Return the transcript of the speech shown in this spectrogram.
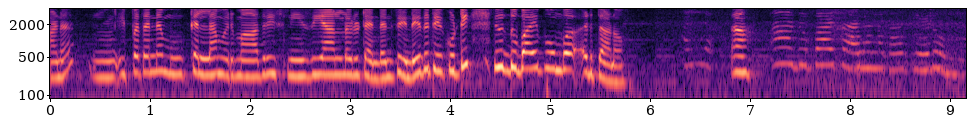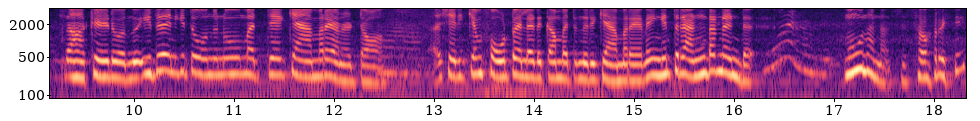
ആണ്. ഇപ്പൊ തന്നെ മൂക്കെല്ലാം ഒരുമാതിരി സ്നീസ് ചെയ്യാനുള്ള ഒരു ടെൻഡൻസി ഉണ്ട്. ഇത് ടീക്കുട്ടി ഇത് ദുബായി പോകുമ്പോൾ എടുത്താണോ. ആ. കേട് വന്നു. ഇത് എനിക്ക് തോന്നുന്നു മറ്റേ ക്യാമറയാണ് കേട്ടോ ശരിക്കും ഫോട്ടോ എല്ലാം എടുക്കാൻ പറ്റുന്ന ഒരു ക്യാമറയാണ്. ഇങ്ങനത്തെ രണ്ടെണ്ണം ഉണ്ട്. മൂന്നെണ്ണം. സോറി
